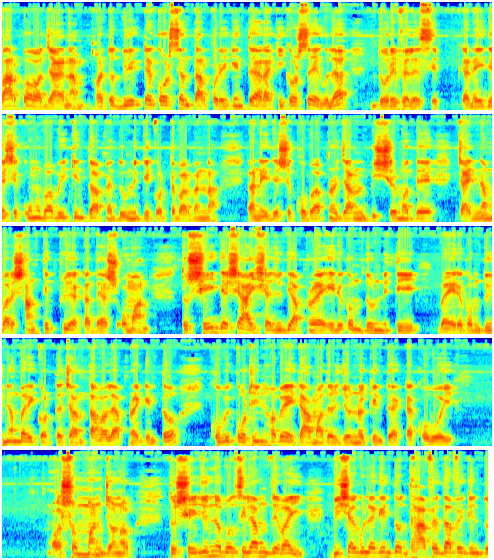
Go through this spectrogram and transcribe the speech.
পার পাওয়া যায় না। হয়তো দু একটা করছেন, তারপরে কিন্তু এরা কি করছে? এগুলা ধরে ফেলেছে। কারণ এই দেশে কোনোভাবেই কিন্তু আপনি দুর্নীতি করতে পারবেন না। কারণ এই দেশে খুব আপনার জানেন, বিশ্বের মধ্যে চার নম্বরে শান্তিপ্রিয় একটা দেশ ওমান। তো সেই দেশে আইসা যদি আপনারা এরকম দুর্নীতি বা এরকম দুই নাম্বারই করতে চান, তাহলে আপনারা কিন্তু খুবই কঠিন হবে। এটা আমাদের জন্য কিন্তু একটা খুবই অসম্মানজনক। তো সেই জন্য বলছিলাম যে ভাই, ভিসাগুলো কিন্তু ধাপে ধাপে কিন্তু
